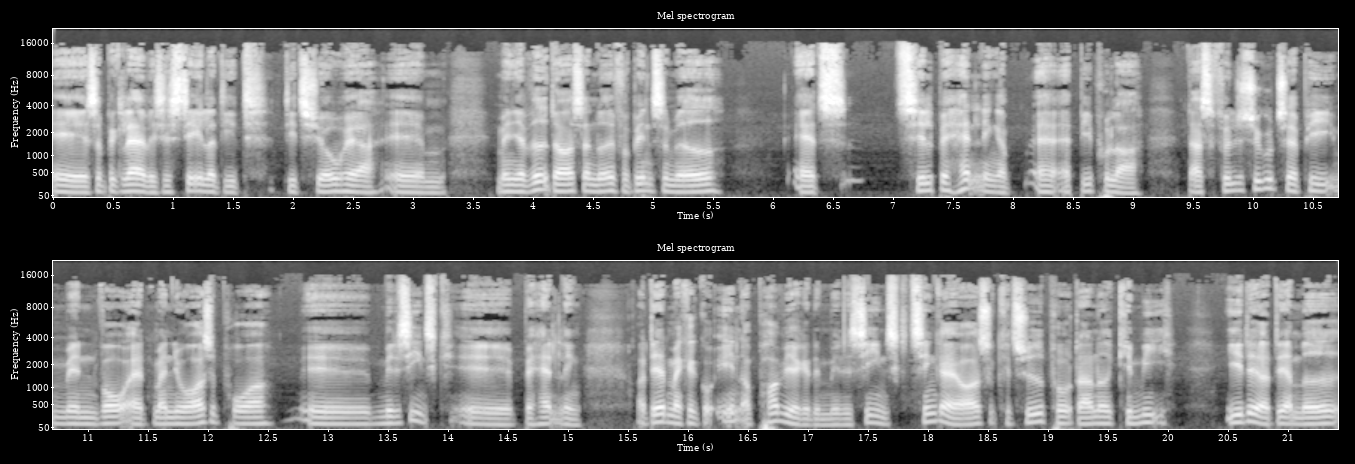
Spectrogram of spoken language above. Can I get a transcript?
Øh, så beklager jeg, hvis jeg stjæler dit, dit show her. Øh, men jeg ved, der også er noget i forbindelse med, at til behandling af, af, bipolar, der er selvfølgelig psykoterapi, men hvor at man jo også bruger øh, medicinsk øh, behandling. Og det, at man kan gå ind og påvirke det medicinsk, tænker jeg også kan tyde på, at der er noget kemi i det, og dermed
